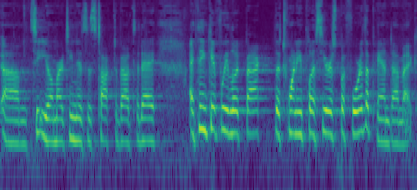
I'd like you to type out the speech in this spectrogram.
um, CEO Martinez has talked about today. I think if we look back the 20 plus years before the pandemic,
